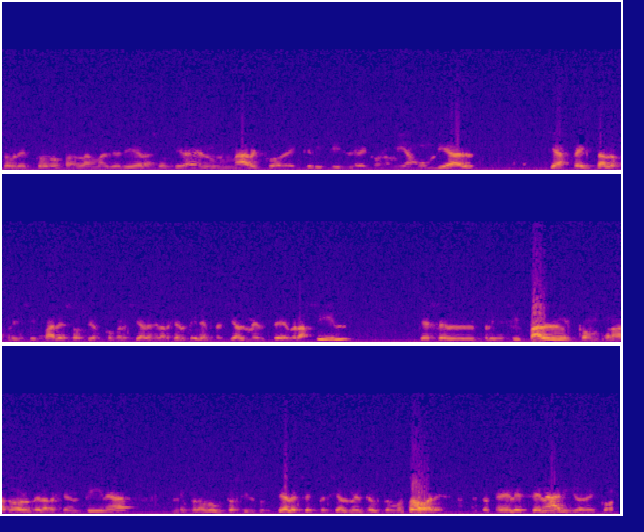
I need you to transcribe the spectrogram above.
sobre todo para la mayoría de la sociedad en un marco de crisis de la economía mundial que afecta a los principales socios comerciales de la Argentina, especialmente Brasil, que es el principal comprador de la Argentina de productos industriales, especialmente automotores. Entonces el escenario de corto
